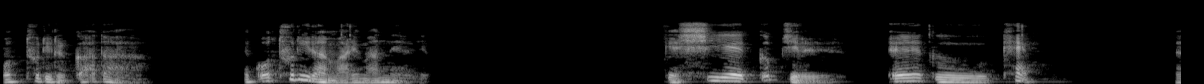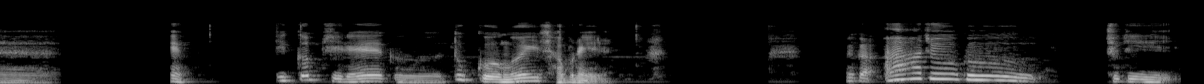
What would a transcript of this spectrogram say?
꼬투리를 까다. 꼬투리란 말이 맞네요. 씨의 껍질의 그 캡, 에, 캡, 씨 껍질의 그 뚜껑의 4분의 1. 그러니까 아주 그 저기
